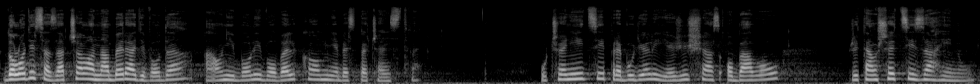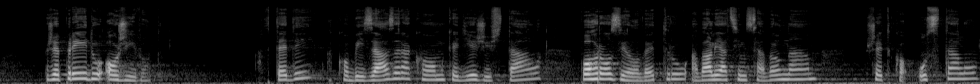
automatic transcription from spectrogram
do lode sa začala naberať voda a oni boli vo veľkom nebezpečenstve. Učeníci prebudili Ježiša s obavou, že tam všetci zahynú, že prídu o život. A vtedy, akoby zázrakom, keď Ježiš stál, pohrozil vetru a valiacim sa vlnám, všetko ustalo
